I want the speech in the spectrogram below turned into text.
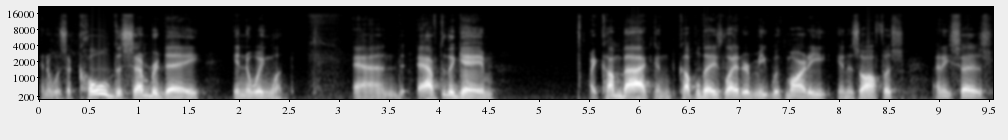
And it was a cold December day in New England. And after the game, I come back and a couple days later meet with Marty in his office, and he says,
